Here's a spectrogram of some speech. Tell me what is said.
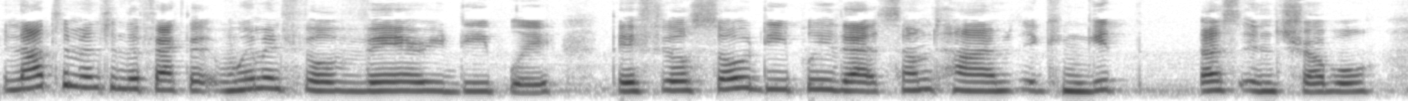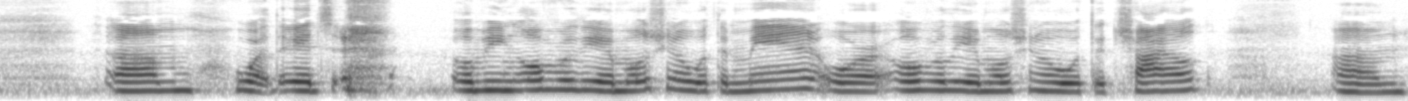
And not to mention the fact that women feel very deeply. They feel so deeply that sometimes it can get us in trouble. Um, whether it's or being overly emotional with a man or overly emotional with a child. Um,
